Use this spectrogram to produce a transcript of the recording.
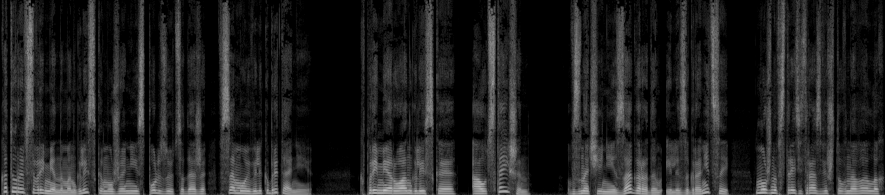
которые в современном английском уже не используются даже в самой Великобритании. К примеру, английское «outstation» в значении «за городом» или «за границей» можно встретить разве что в новеллах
